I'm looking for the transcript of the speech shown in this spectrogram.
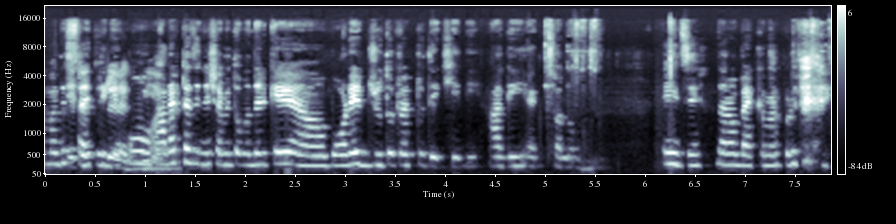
আমাদের সাইড থেকে। ও আর একটা জিনিস আমি তোমাদেরকে বরের জুতোটা একটু দেখিয়ে দিই আগেই এক ঝলক। এই যে দাঁড়াও ব্যাক ক্যামেরা করে দেখাই।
